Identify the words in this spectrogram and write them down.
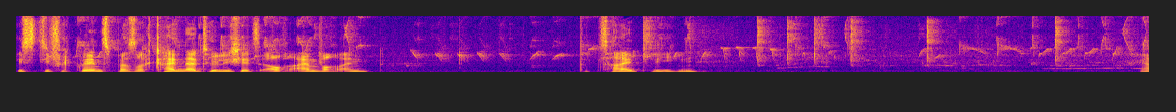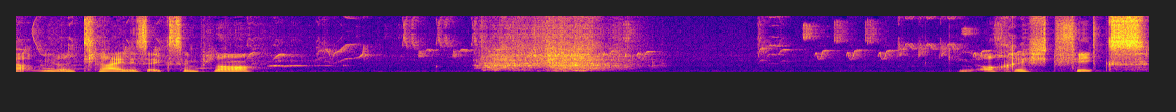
ist die Frequenz besser. Kann natürlich jetzt auch einfach an der Zeit liegen. Ja, wieder ein kleines Exemplar. Ging auch recht fix.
